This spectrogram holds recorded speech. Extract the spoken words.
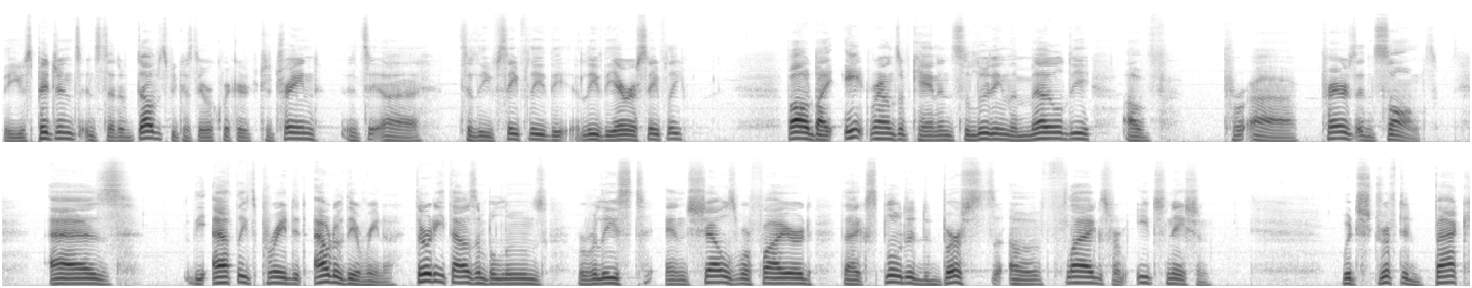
They used pigeons instead of doves because they were quicker to train uh, to leave safely, the, leave the area safely followed by eight rounds of cannon saluting the melody of pr- uh, prayers and songs. As the athletes paraded out of the arena, 30,000 balloons were released and shells were fired that exploded bursts of flags from each nation, which drifted back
